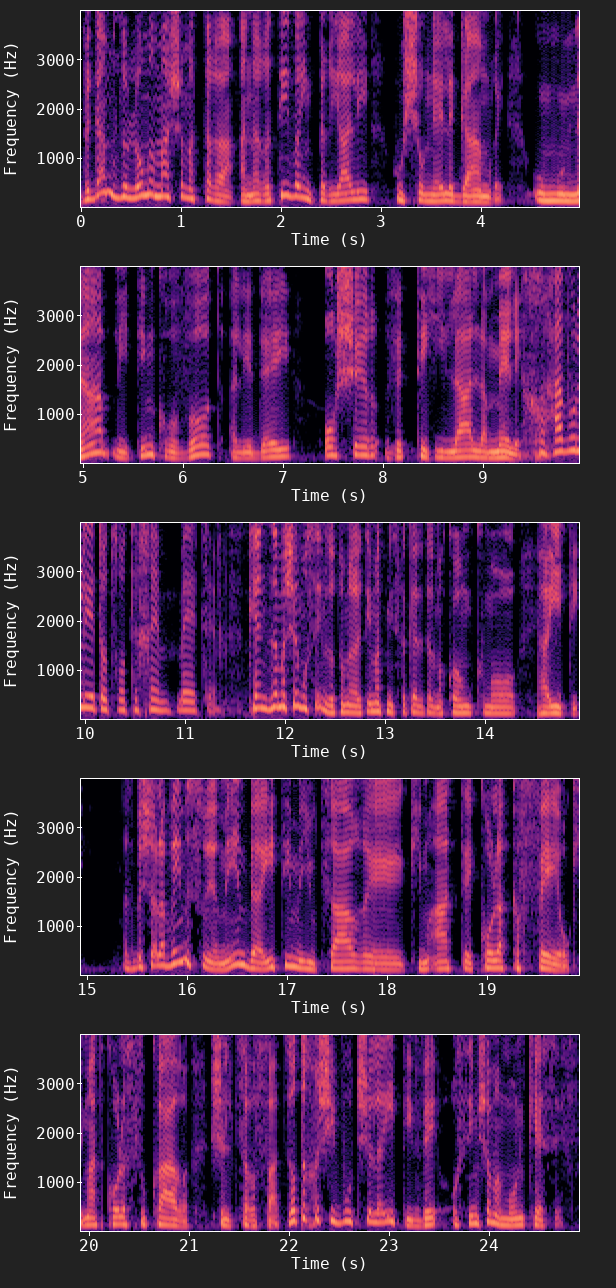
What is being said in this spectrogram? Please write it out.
וגם זו לא ממש המטרה. הנרטיב האימפריאלי הוא שונה לגמרי. הוא מונע לעיתים קרובות על ידי עושר ותהילה למלך. הבו לי את אוצרותיכם בעצם. כן, זה מה שהם עושים. זאת אומרת, אם את מסתכלת על מקום כמו האיטי, אז בשלבים מסוימים בהאיטי מיוצר אה, כמעט אה, כל הקפה או כמעט כל הסוכר של צרפת. זאת החשיבות של האיטי, ועושים שם המון כסף.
